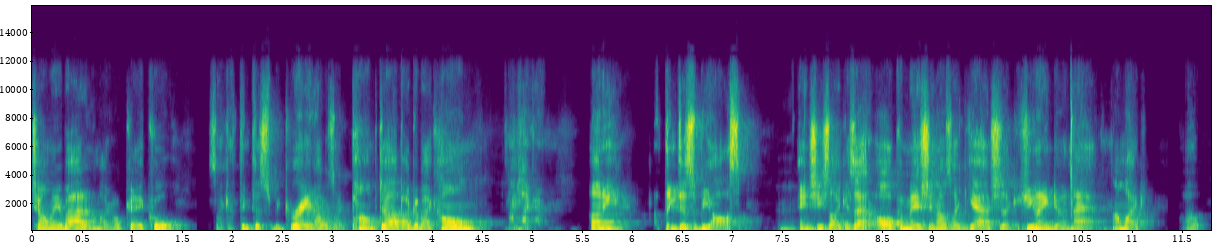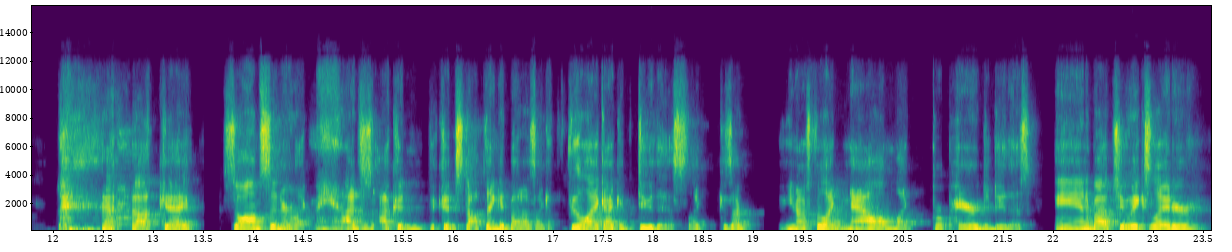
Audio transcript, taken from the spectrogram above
tell me about it. I'm like, okay, cool. It's like, I think this would be great. I was like pumped up. I go back home. I'm like, honey, I think this would be awesome. Mm-hmm. And she's like, is that all commission? I was like, yeah. And she's like, you ain't doing that. I'm like, oh, okay. So I'm sitting there like, man, I just, I couldn't, I couldn't stop thinking about it. I was like, I feel like I could do this. Like, cause I, you know, I feel like now I'm like prepared to do this. And about two weeks later,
